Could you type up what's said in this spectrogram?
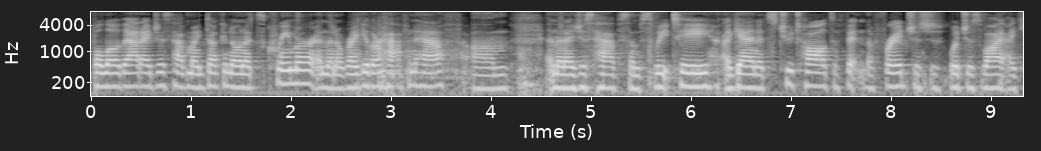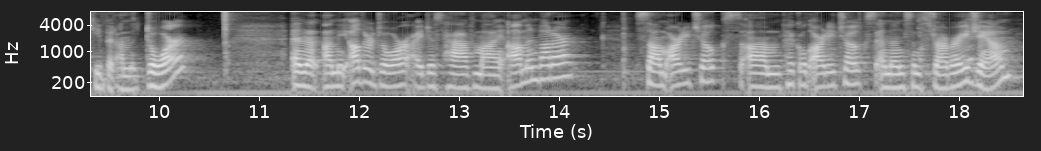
Below that, I just have my Dunkin' Donuts creamer and then a regular half and half. Um, and then I just have some sweet tea. Again, it's too tall to fit in the fridge, which is why I keep it on the door. And then on the other door, I just have my almond butter, some artichokes, um, pickled artichokes, and then some strawberry jam.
